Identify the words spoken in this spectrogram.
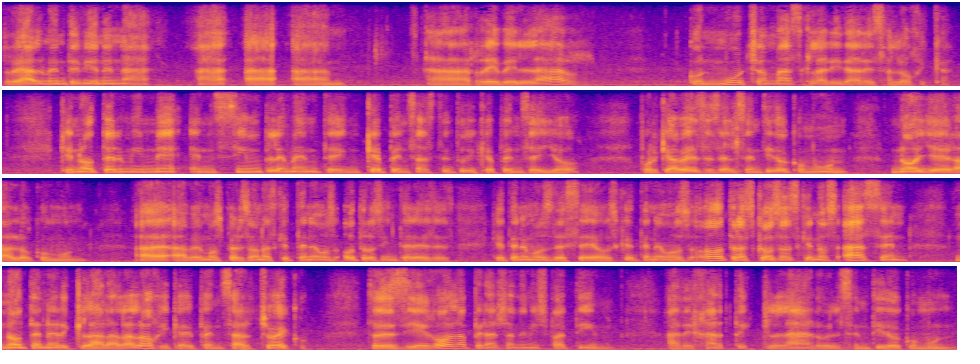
realmente vienen a, a, a, a revelar con mucha más claridad esa lógica. Que no termine en simplemente en qué pensaste tú y qué pensé yo, porque a veces el sentido común no llega a lo común. Habemos personas que tenemos otros intereses, que tenemos deseos, que tenemos otras cosas que nos hacen no tener clara la lógica y pensar chueco. Entonces llegó la Perashá de Mishpatim a dejarte claro el sentido común,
